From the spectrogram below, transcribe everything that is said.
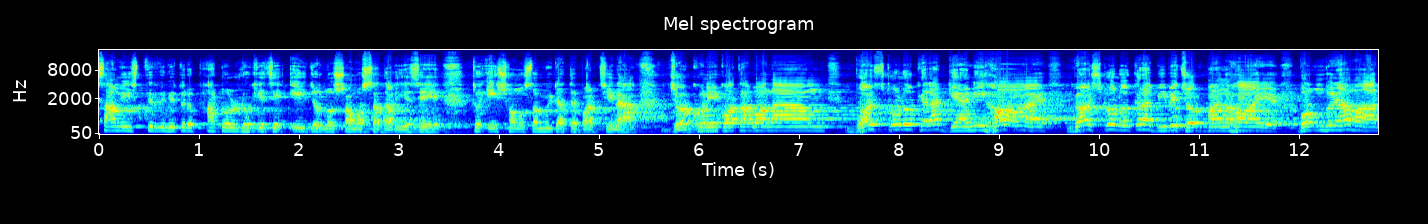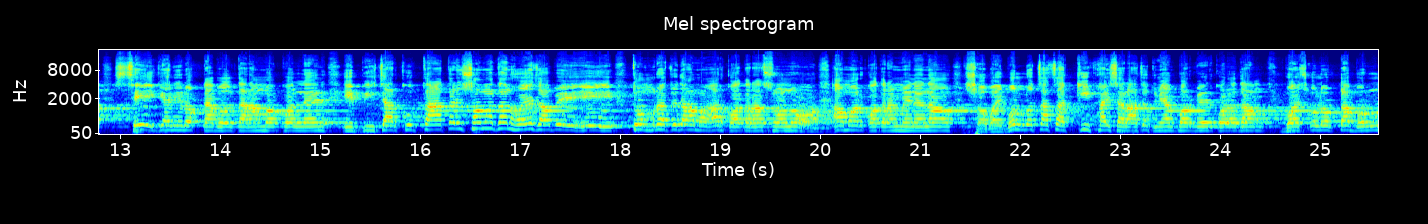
স্বামী স্ত্রীর ভিতরে ফাটল ঢুকেছে, এই জন্য সমস্যা দাঁড়িয়েছে। তো এই সমস্যা মিটাতে পারছি না। যখনই কথা বলাম, বয়স্ক লোকেরা জ্ঞানী হয়, বয়স্ক লোকেরা বিবেচকবান হয়। বন্ধুরা আমার, সেই জ্ঞানী লোকটা বলতে আরম্ভ করলেন এই বিচার খুব তাড়াতাড়ি সমাধান হয়ে যাবে। তোমরা যদি আমার কথাটা শোনো, আমার কথাটা মেনে নাও। সবাই বলল, চাচা, কি ফাইসালা আছে? তুমি একবার বের করে দাও। বয়স্ক লোকটা বলল,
